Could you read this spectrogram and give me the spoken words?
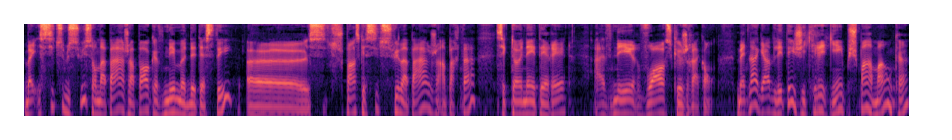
Ben, si tu me suis sur ma page, à part que venez me détester, euh, je pense que si tu suis ma page en partant, c'est que tu as un intérêt à venir voir ce que je raconte. Maintenant, regarde, l'été, j'écris rien, puis je suis pas en manque, hein.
